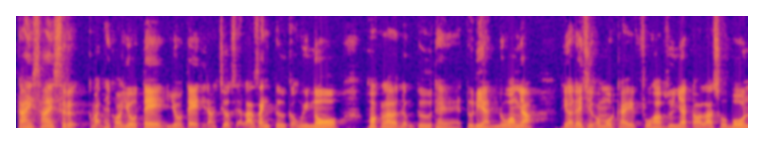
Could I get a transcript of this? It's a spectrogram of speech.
cai sai sự các bạn thấy có yote yote thì đằng trước sẽ là danh từ cộng với no hoặc là động từ thể từ điển đúng không nhỉ thì ở đây chỉ có một cái phù hợp duy nhất đó là số 4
